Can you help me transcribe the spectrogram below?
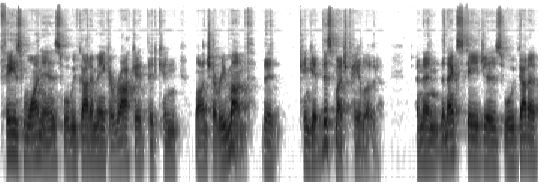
phase one is well we've got to make a rocket that can launch every month that can get this much payload and then the next stage is well we've got to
